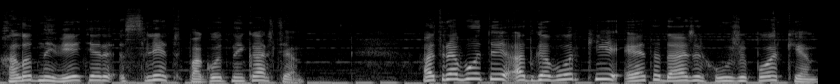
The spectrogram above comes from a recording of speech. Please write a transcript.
Холодный ветер след в погодной карте. От работы отговорки это даже хуже порки.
